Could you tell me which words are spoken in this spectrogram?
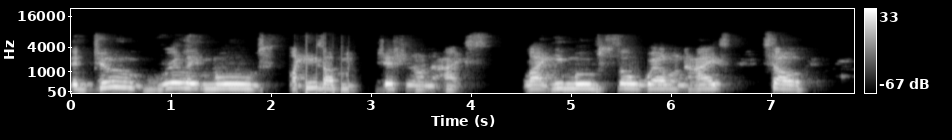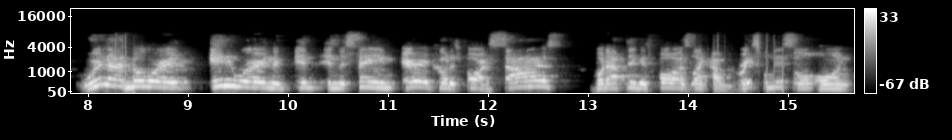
the dude really moves like he's a magician on the ice. Like he moves so well on the ice. So we're not nowhere anywhere in the in, in the same area code as far as size, but I think as far as like our gracefulness on, on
